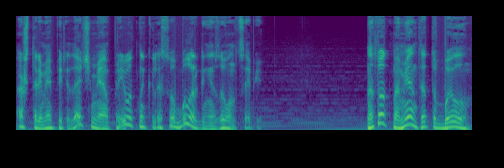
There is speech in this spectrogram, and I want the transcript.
аж тремя передачами, а привод на колесо был организован цепью. На тот момент это был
